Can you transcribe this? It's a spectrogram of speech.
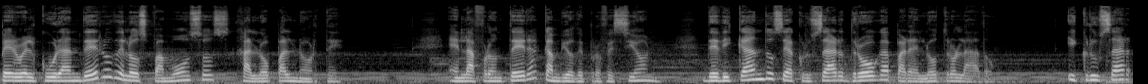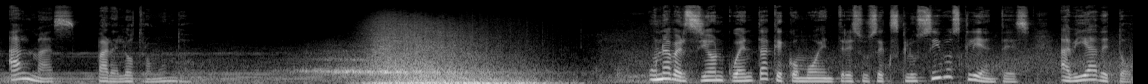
Pero el curandero de los famosos jaló pa'l norte. En la frontera cambió de profesión, dedicándose a cruzar droga para el otro lado y cruzar almas para el otro mundo. Una versión cuenta que como entre sus exclusivos clientes había de todo,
